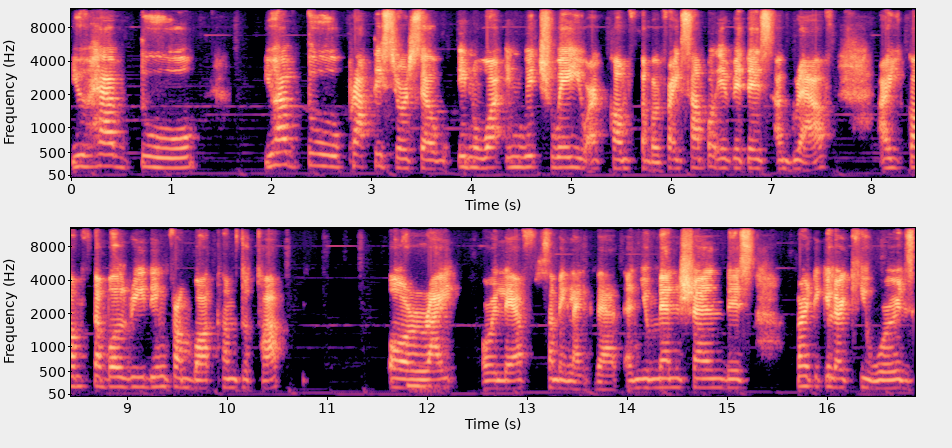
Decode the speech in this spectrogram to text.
you have to you have to practice yourself in what in which way you are comfortable. For example if it is a graph are you comfortable reading from bottom to top or Mm. right or left something like that. And you mentioned this particular keywords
